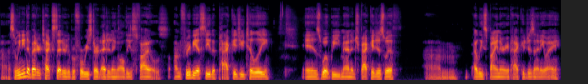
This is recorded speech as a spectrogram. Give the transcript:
Uh, so we need a better text editor before we start editing all these files. On FreeBSD, the package utility is what we manage packages with, um, at least binary packages anyway.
